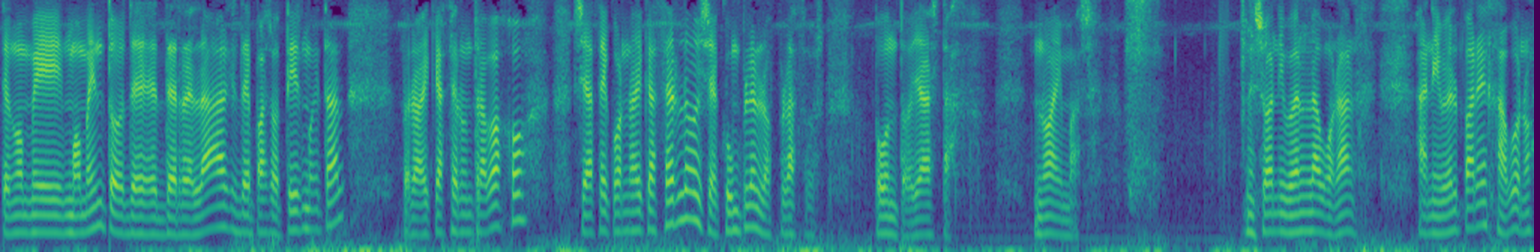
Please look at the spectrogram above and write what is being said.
Tengo mis momentos de, relax, de pasotismo y tal, pero hay que hacer un trabajo, se hace cuando hay que hacerlo y se cumplen los plazos. Punto, ya está. No hay más. Eso a nivel laboral. A nivel pareja, bueno,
